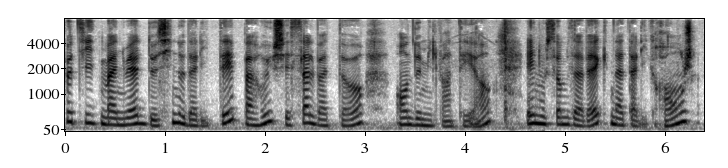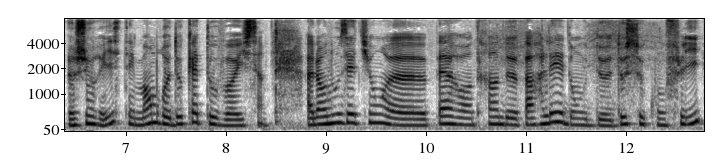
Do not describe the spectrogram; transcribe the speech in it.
Petit manuel de synodalité paru chez Salvatore en 2021. Et nous sommes avec Nathalie Grange, juriste et membre de Cato Voice. Alors nous étions, euh, Père, en train de parler donc de, ce conflit.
